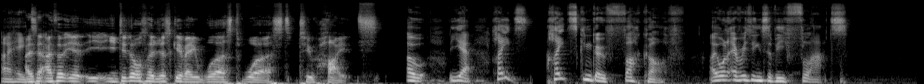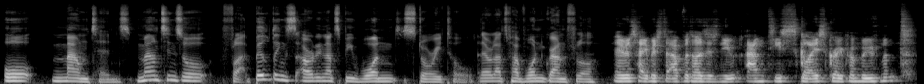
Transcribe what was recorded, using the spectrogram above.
I hate I, it. th- I thought you, you did also just give a worst worst to heights. Oh yeah, heights heights can go fuck off. I want everything to be flat. Or mountains. Mountains or flat. Buildings are only allowed to be one story tall. They're allowed to have one ground floor. Here is Hamish to advertise his new anti-skyscraper movement.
